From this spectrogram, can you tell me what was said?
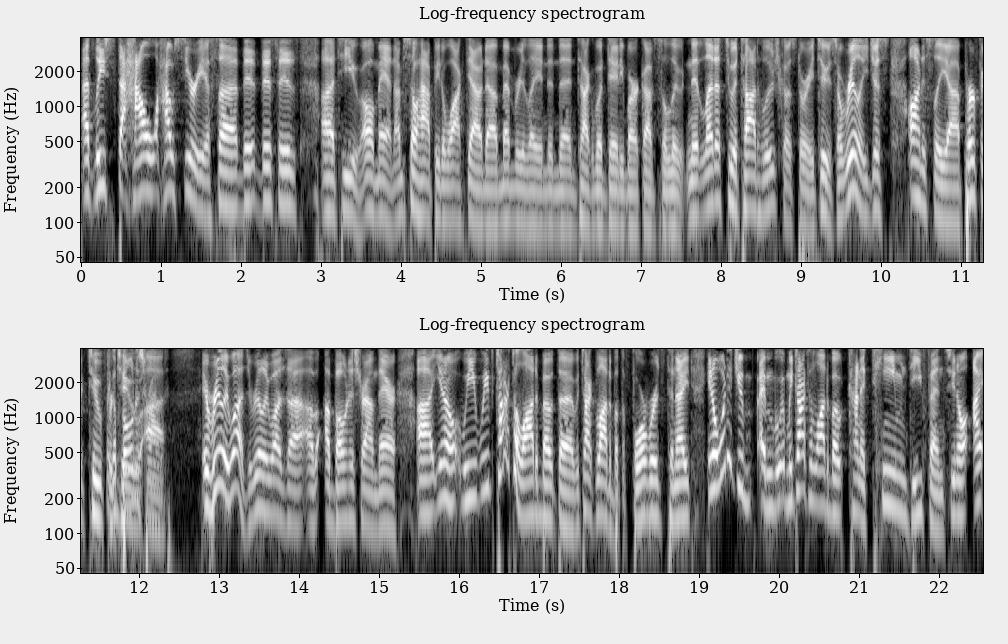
at least how how serious uh, th- this is uh, to you. Oh man, I'm so happy to walk down uh, memory lane and, and, talk about Danny Markov salute, and it led us to a Todd Hlushko story too. So really, just honestly, uh, perfect two for like two. It really was. It really was a, a, a bonus round there. Uh, you know, we we've talked a lot about the we talked a lot about the forwards tonight. You know, what did you? And we talked a lot about kind of team defense. You know, I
